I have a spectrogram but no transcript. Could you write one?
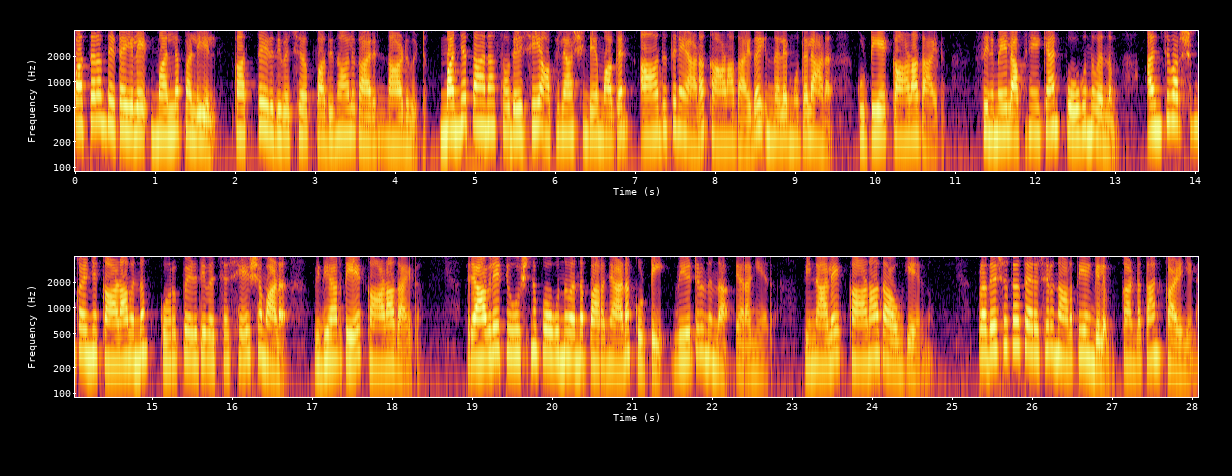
പത്തനംതിട്ടയിലെ മല്ലപ്പള്ളിയിൽ കത്തെഴുതി വെച്ച് പതിനാലുകാരൻ നാടുവിട്ടു. മഞ്ഞത്താന സ്വദേശി അഭിലാഷിന്റെ മകൻ ആദിത്യനെയാണ് കാണാതായത്. ഇന്നലെ മുതലാണ് കുട്ടിയെ കാണാതായത്. സിനിമയിൽ അഭിനയിക്കാൻ പോകുന്നുവെന്നും അഞ്ചു വർഷം കഴിഞ്ഞ് കാണാമെന്നും കുറിപ്പെഴുതി വെച്ച ശേഷമാണ് വിദ്യാർത്ഥിയെ കാണാതായത്. രാവിലെ ട്യൂഷന് പോകുന്നുവെന്ന് പറഞ്ഞാണ് കുട്ടി വീട്ടിൽ നിന്ന് ഇറങ്ങിയത്. പിന്നാലെ കാണാതാവുകയായിരുന്നു. പ്രദേശത്ത് തെരച്ചിൽ നടത്തിയെങ്കിലും കണ്ടെത്താൻ കഴിഞ്ഞില്ല.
